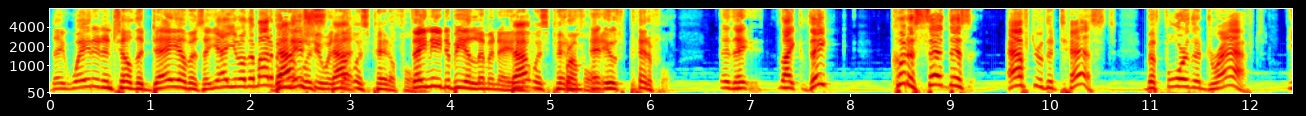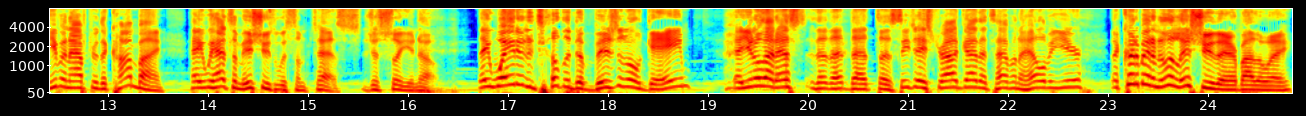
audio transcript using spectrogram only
They waited until the day of it. Say, yeah, you know, there might have been That an was- issue with that that. was pitiful. They need to be eliminated. That was pitiful. From, it was pitiful. They like they could have said this after the test, before the draft, even after the combine. Hey, we had some issues with some tests, just so you know. They waited until the divisional game. Yeah, you know that S that that, that uh, CJ Stroud guy that's having a hell of a year. There could have been a little issue there, by the way.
